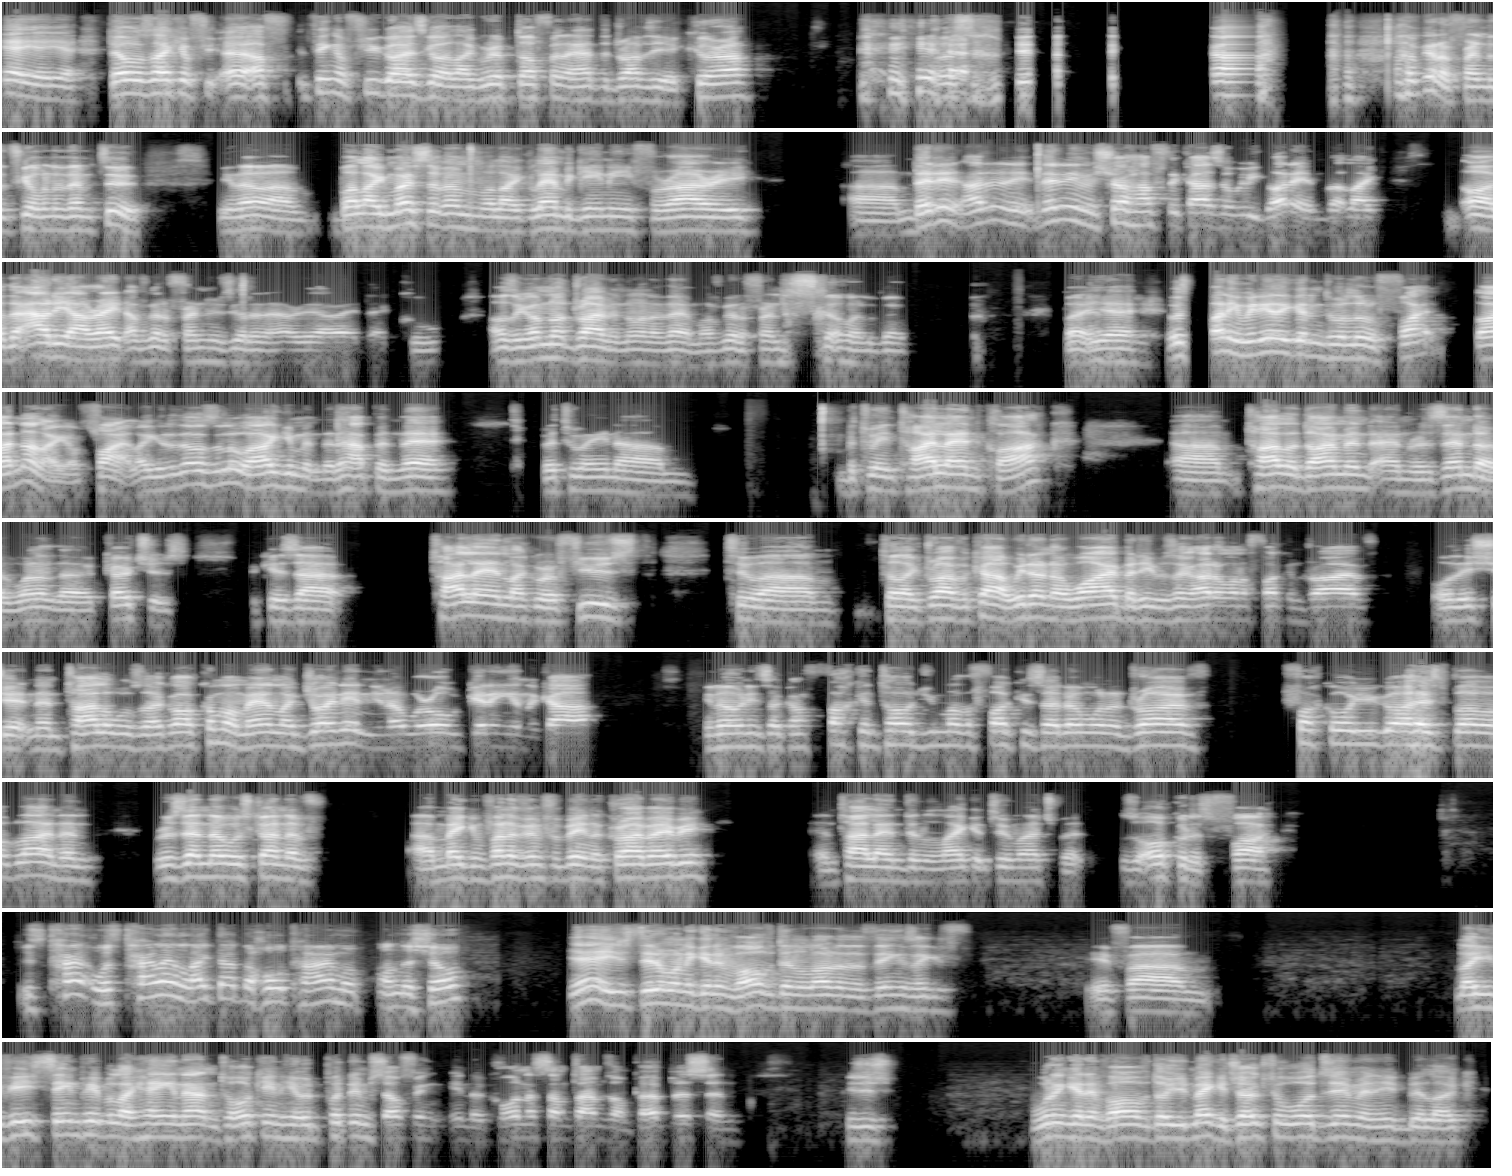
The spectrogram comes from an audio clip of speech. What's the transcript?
Yeah, yeah, yeah. There was like a few. Uh, I think a few guys got like ripped off when they had to drive the Acura. Yeah. some shit. I've got a friend that's got one of them too. You know, um, but like most of them were like Lamborghini, Ferrari. Um, they didn't. I didn't. They didn't even show half the cars that we got in. But like, oh, the Audi R8. I've got a friend who's got an Audi R8. They're cool. I was like, I'm not driving one of them. I've got a friend that's got one of them. But yeah, it was funny. We nearly got into a little fight. Like, not like a fight. Like there was a little argument that happened there between um between Thailand Clark um, Tyler Diamond and Rosendo, one of the coaches, because uh, Thailand like refused to um, to like drive a car. We don't know why, but he was like, I don't want to fucking drive all this shit. And then Tyler was like, Oh, come on, man, like join in. You know, we're all getting in the car. You know, and he's like, I fucking told you, motherfuckers, I don't want to drive. Fuck all you guys, blah blah blah. And then Rosendo was kind of uh, making fun of him for being a crybaby, and Thailand didn't like it too much, but it was awkward as fuck. Is Thai- was Thailand like that the whole time on the show? Yeah, he just didn't want to get involved in a lot of the things. Like if, if um, like if he's seen people like hanging out and talking, he would put himself in, in the corner sometimes on purpose, and he just wouldn't get involved. Or you'd make a joke towards him, and he'd be like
